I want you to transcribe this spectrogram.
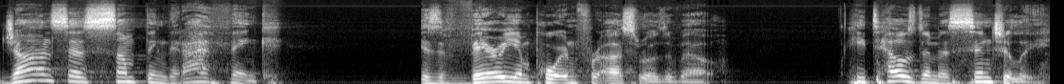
John says something that I think is very important for us, Roosevelt. He tells them essentially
